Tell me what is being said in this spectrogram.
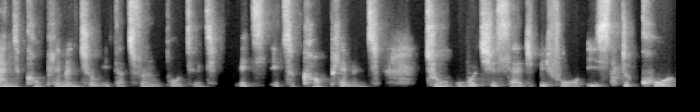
and complementary, that's very important, it's, it's a complement to what you said before is the core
